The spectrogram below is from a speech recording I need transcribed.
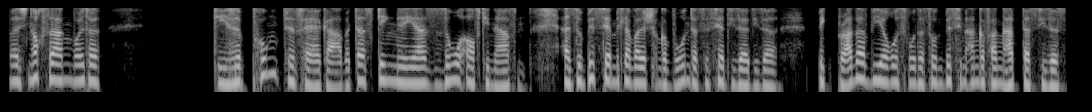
was ich noch sagen wollte, diese Punktevergabe, das ging mir ja so auf die Nerven. Also du bist ja mittlerweile schon gewohnt, das ist ja dieser, dieser Big Brother Virus, wo das so ein bisschen angefangen hat, dass dieses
